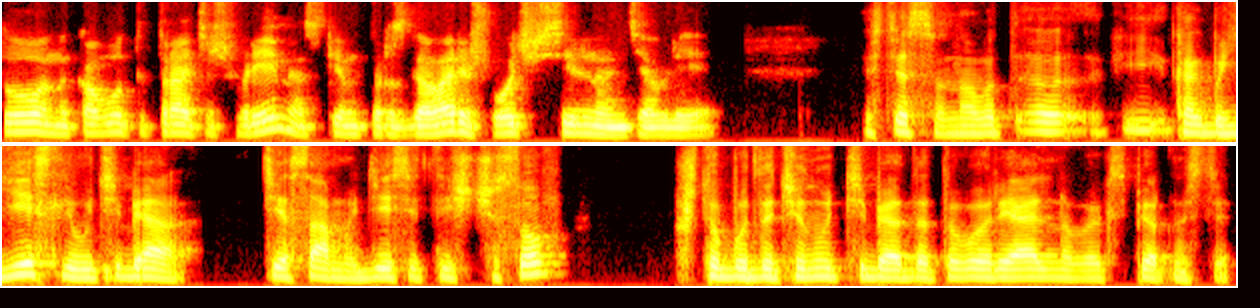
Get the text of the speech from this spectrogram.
то, на кого ты тратишь время, с кем ты разговариваешь, очень сильно на тебя влияет. Естественно, но вот э, как бы если у тебя те самые 10 тысяч часов, чтобы дотянуть тебя до того реального экспертности,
